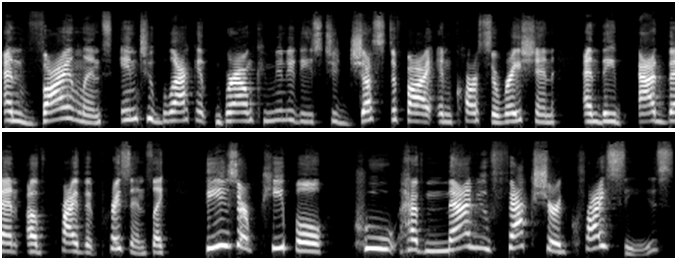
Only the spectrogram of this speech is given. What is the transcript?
and violence into black and brown communities to justify incarceration and the advent of private prisons. Like these are people who have manufactured crises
